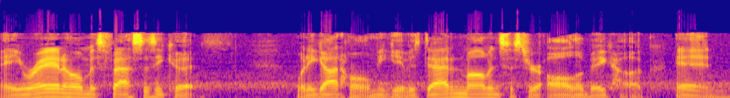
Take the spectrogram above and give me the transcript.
And he ran home as fast as he could. When he got home, he gave his dad and mom and sister all a big hug. And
